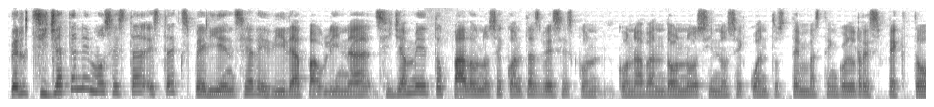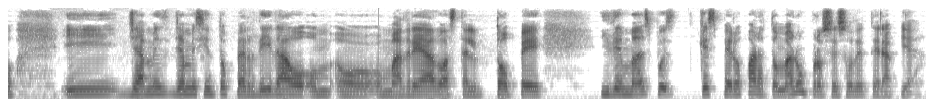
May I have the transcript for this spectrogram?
Pero si ya tenemos esta, esta experiencia de vida, Paulina, si ya me he topado no sé cuántas veces con, con abandonos y no sé cuántos temas tengo al respecto y ya me, ya me siento perdida o, o, madreado hasta el tope y demás, pues ¿qué espero para tomar un proceso de terapia?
